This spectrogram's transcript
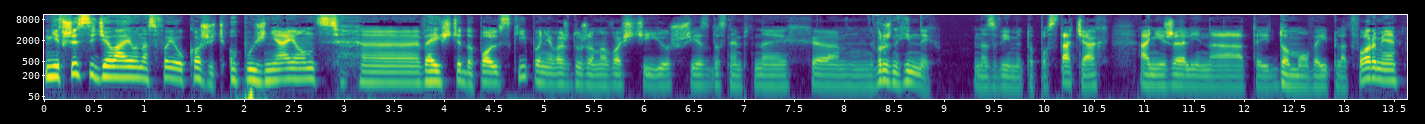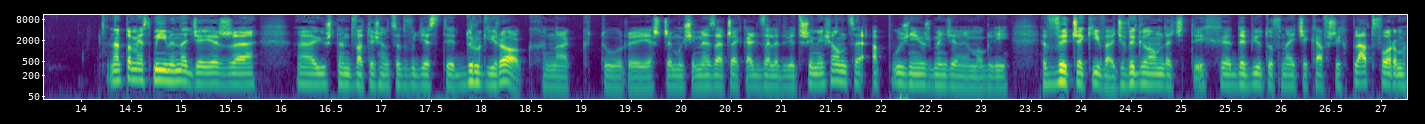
nie wszyscy działają na swoją korzyść, opóźniając e, wejście do Polski, ponieważ dużo nowości już jest dostępnych w różnych innych, nazwijmy to, postaciach, aniżeli na tej domowej platformie. Natomiast miejmy nadzieję, że e, już ten 2022 rok, na który jeszcze musimy zaczekać zaledwie 3 miesiące, a później już będziemy mogli wyczekiwać, wyglądać tych debiutów najciekawszych platform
